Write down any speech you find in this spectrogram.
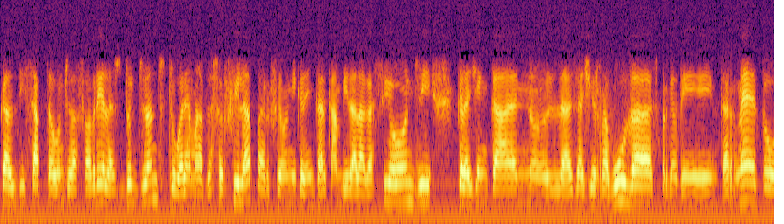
que el dissabte 11 de febrer a les 12 ens trobarem a la plaça Orfila per fer una mica d'intercanvi d'al·legacions i que la gent que no les hagi rebudes perquè no té internet o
